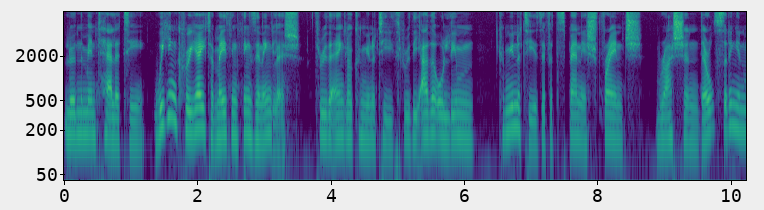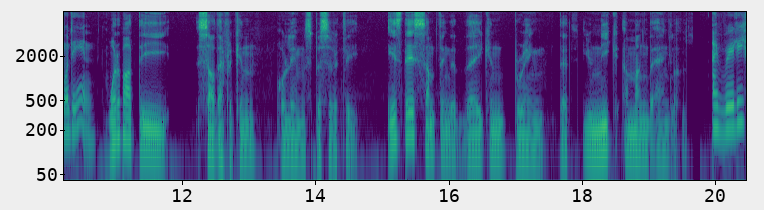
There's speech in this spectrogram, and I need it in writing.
learn the mentality. We can create amazing things in English through the Anglo community, through the other Olim communities, if it's Spanish, French, Russian, they're all sitting in Modi'in. What about the South African Olim specifically? Is there something that they can bring that's unique among the Anglos? I really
